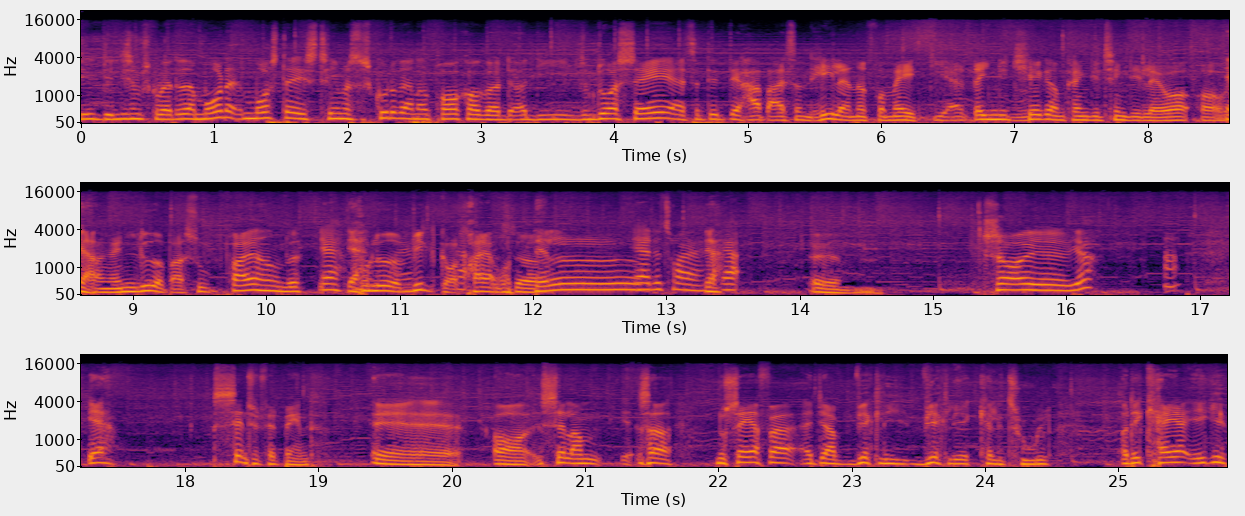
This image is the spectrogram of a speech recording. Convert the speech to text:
fordi det ligesom skulle være det der mor, morsdags tema, så skulle det være noget prog og, og de, som du også sagde, altså det, det har bare sådan et helt andet format. De er rimelig tjekket omkring de ting, de laver, og Ja. ja. sangerinden lyder bare super. Freja hed hun det. Ja. Ja. Hun lyder vildt godt. Freja Så, Rodel. ja, det tror jeg. Ja. Ja. ja. øhm, så øh, ja, Ja, sindssygt fedt band. Øh, og selvom... Så nu sagde jeg før, at jeg virkelig, virkelig ikke kan lide Tool. Og det kan jeg ikke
